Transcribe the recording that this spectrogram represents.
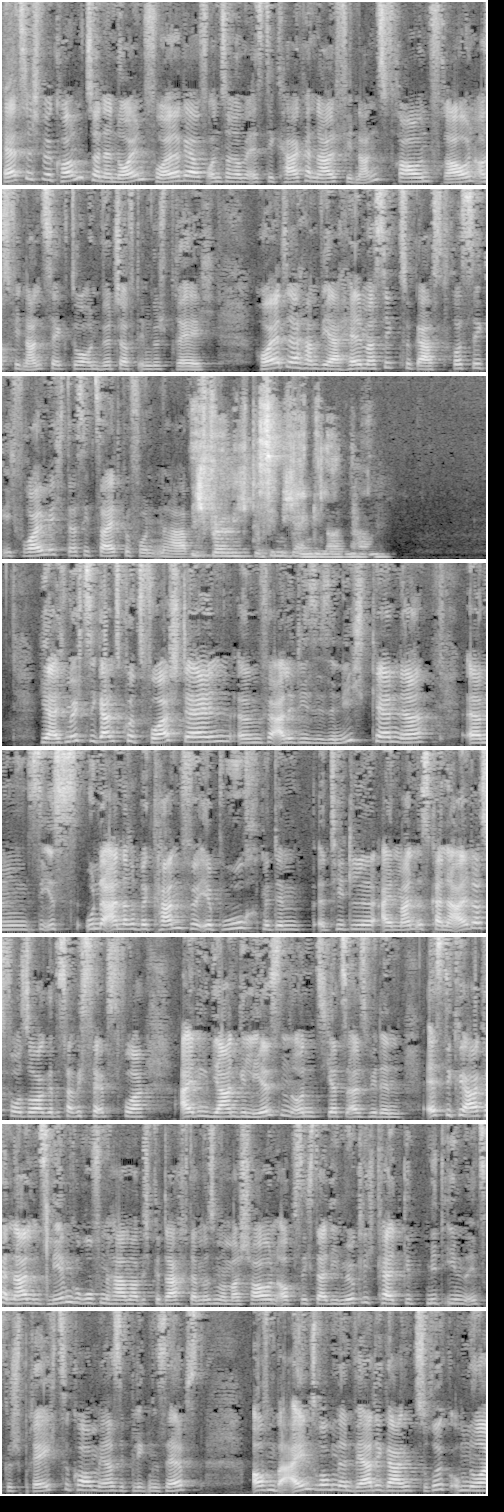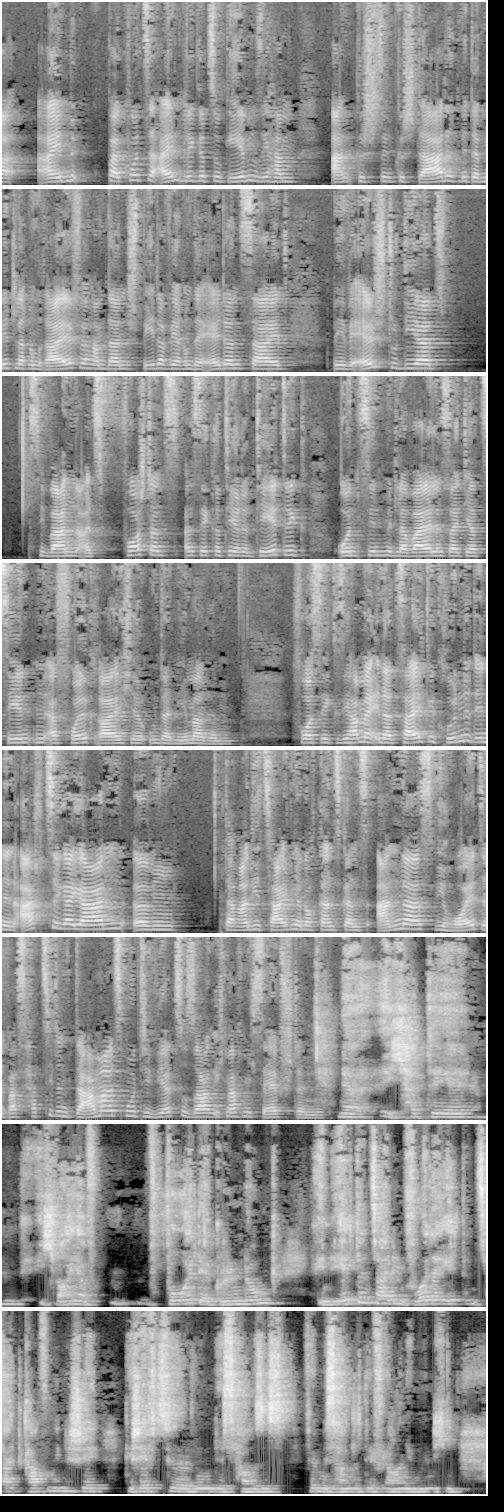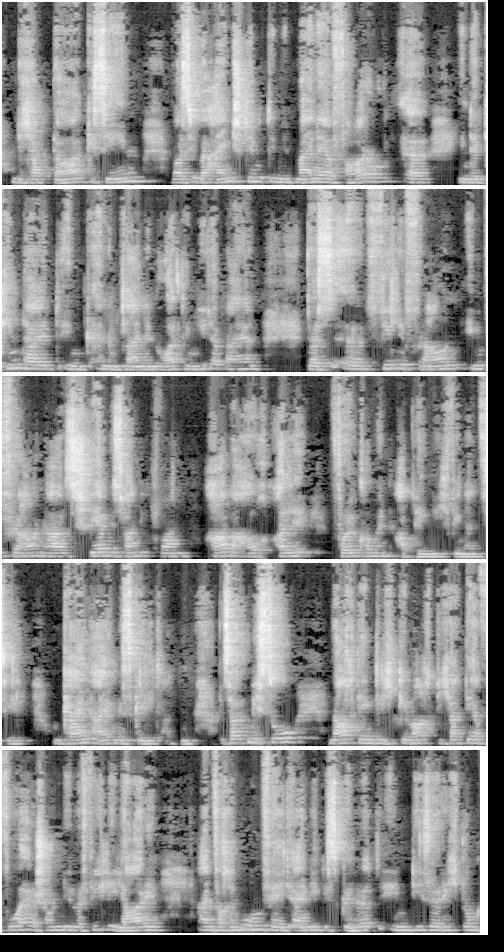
Herzlich willkommen zu einer neuen Folge auf unserem SDK-Kanal Finanzfrauen, Frauen aus Finanzsektor und Wirtschaft im Gespräch. Heute haben wir Helma Sick zu Gast. Frau Sick, ich freue mich, dass Sie Zeit gefunden haben. Ich freue mich, dass Sie mich eingeladen haben. Ja, ich möchte Sie ganz kurz vorstellen, ähm, für alle, die Sie nicht kennen. Ähm, sie ist unter anderem bekannt für ihr Buch mit dem äh, Titel Ein Mann ist keine Altersvorsorge. Das habe ich selbst vor einigen Jahren gelesen und jetzt, als wir den SDKA-Kanal ins Leben gerufen haben, habe ich gedacht, da müssen wir mal schauen, ob sich da die Möglichkeit gibt, mit Ihnen ins Gespräch zu kommen. Ja, Sie blicken selbst auf einen beeindruckenden Werdegang zurück, um nur ein paar kurze Einblicke zu geben. Sie haben sind gestartet mit der mittleren Reife, haben dann später während der Elternzeit BWL studiert, Sie waren als Vorstandssekretärin tätig und sind mittlerweile seit Jahrzehnten erfolgreiche Unternehmerin. Frau Sick, Sie haben ja in der Zeit gegründet, in den 80er Jahren. Ähm, da waren die Zeiten ja noch ganz, ganz anders wie heute. Was hat Sie denn damals motiviert zu sagen, ich mache mich selbstständig? Ja, ich hatte, ich war ja vor der Gründung in Elternzeit und vor der Elternzeit kaufmännische Geschäftsführerin des Hauses für misshandelte Frauen in München. Und ich habe da gesehen, was übereinstimmte mit meiner Erfahrung äh, in der Kindheit in einem kleinen Ort in Niederbayern, dass äh, viele Frauen im Frauenhaus schwer misshandelt waren, aber auch alle vollkommen abhängig finanziell und kein eigenes Geld hatten. Das hat mich so nachdenklich gemacht. Ich hatte ja vorher schon über viele Jahre einfach im Umfeld einiges gehört in dieser Richtung.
